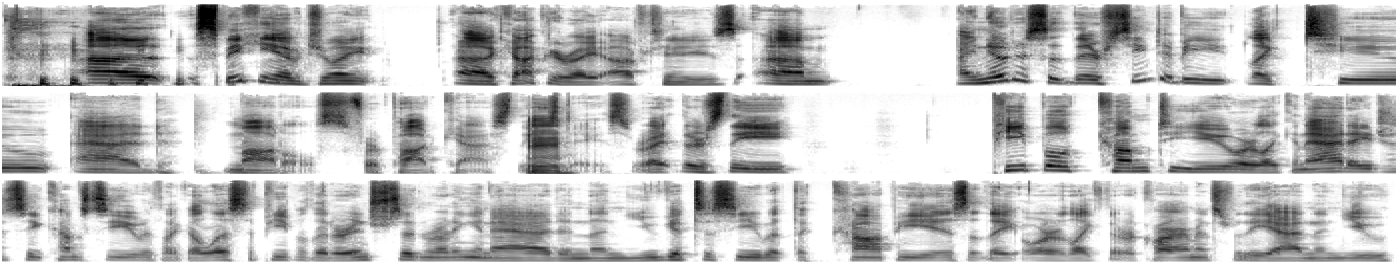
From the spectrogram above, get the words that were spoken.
uh, speaking of joint uh, copyright opportunities, um, I noticed that there seem to be like two ad models for podcasts these mm. days, right? There's the people come to you or like an ad agency comes to you with like a list of people that are interested in running an ad and then you get to see what the copy is that they or like the requirements for the ad and then you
